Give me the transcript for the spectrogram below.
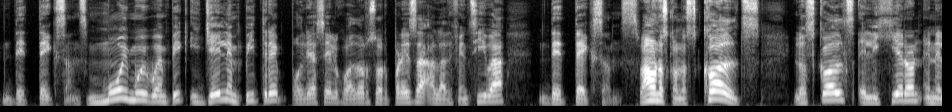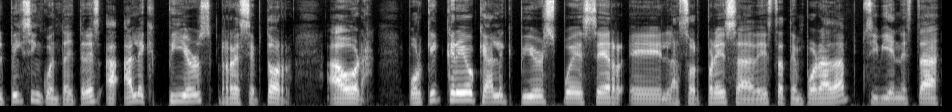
de Texans. Muy, muy buen pick. Y Jalen Pitre podría ser el jugador sorpresa a la defensiva de Texans. Vámonos con los Colts. Los Colts eligieron en el pick 53 a Alec Pierce, receptor. Ahora, ¿Por qué creo que Alec Pierce puede ser eh, la sorpresa de esta temporada? Si bien está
